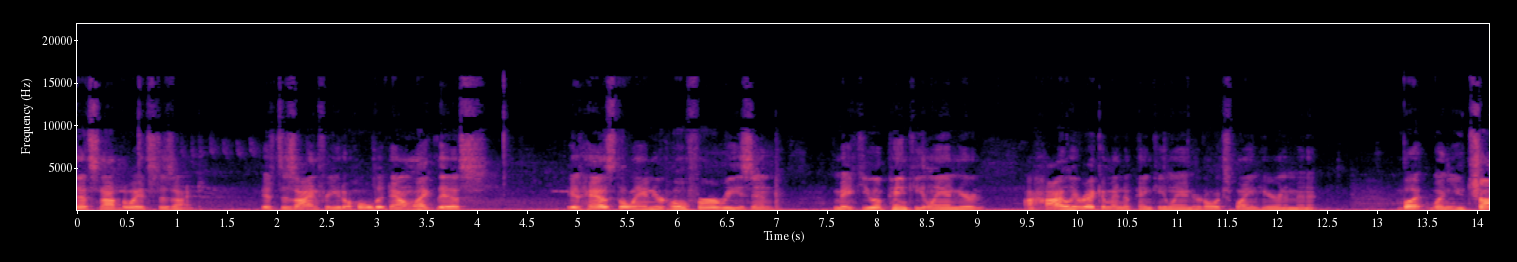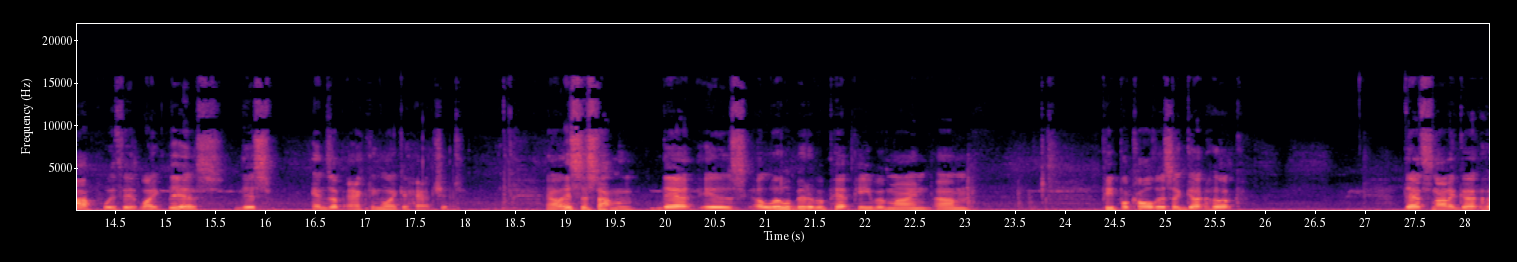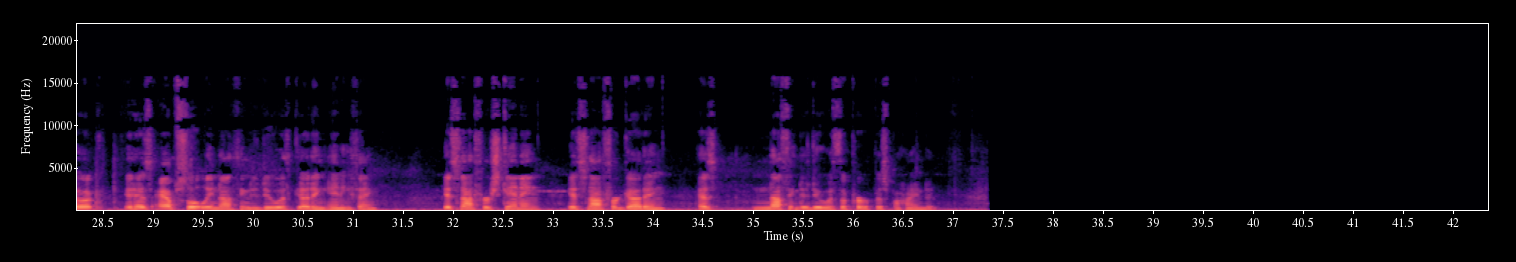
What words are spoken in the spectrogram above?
That's not the way it's designed. It's designed for you to hold it down like this. It has the lanyard hole for a reason. Make you a pinky lanyard. I highly recommend a pinky lanyard. I'll explain here in a minute. But when you chop with it like this, this ends up acting like a hatchet. Now this is something that is a little bit of a pet peeve of mine. Um, people call this a gut hook. That's not a gut hook. It has absolutely nothing to do with gutting anything. It's not for skinning. It's not for gutting. It has nothing to do with the purpose behind it.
